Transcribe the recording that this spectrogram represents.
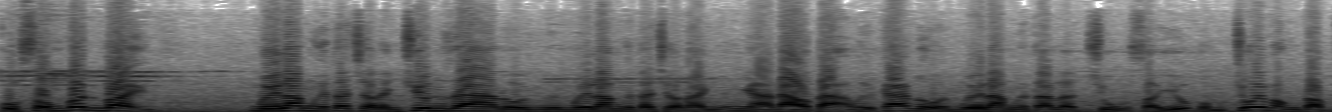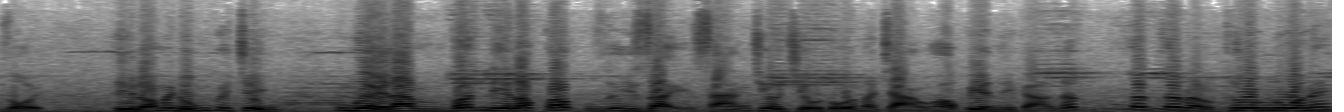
Cuộc sống vẫn vậy. 15 người ta trở thành chuyên gia rồi 15 người ta trở thành những nhà đào tạo người khác rồi 15 người ta là chủ sở hữu của một chuỗi phòng tập rồi thì nó mới đúng quy trình. 15 vẫn đi lóc cóc đi dậy sáng trưa chiều tối mà chả có học viên gì cả. Rất rất rất là thương luôn ấy.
